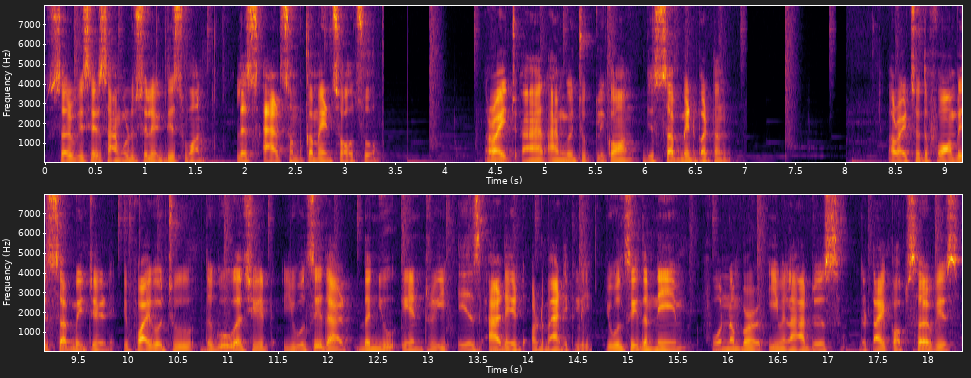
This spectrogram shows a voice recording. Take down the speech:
services. I'm going to select this one. Let's add some comments also. All right, and I'm going to click on the submit button. All right, so the form is submitted. If I go to the Google Sheet, you will see that the new entry is added automatically. You will see the name, phone number, email address, the type of service,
